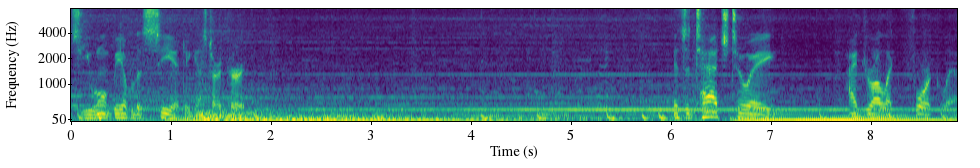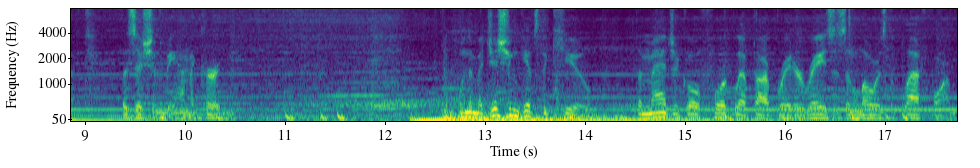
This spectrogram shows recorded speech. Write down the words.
so you won't be able to see it against our curtain. It's attached to a hydraulic forklift positioned behind the curtain. When the magician gives the cue, the magical forklift operator raises and lowers the platform.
